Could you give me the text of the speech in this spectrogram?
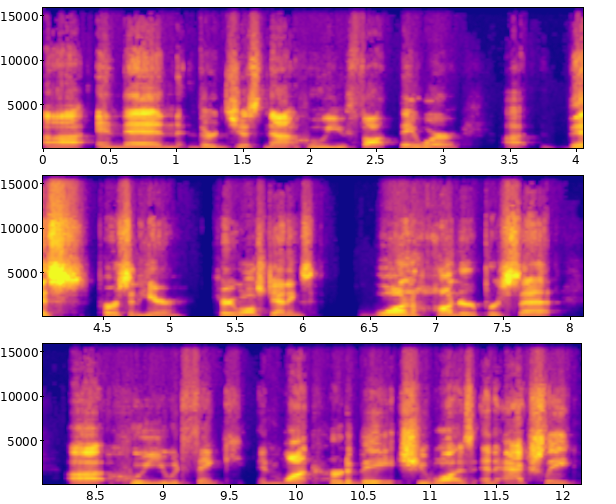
Uh, and then they're just not who you thought they were. Uh, this person here, Kerri Walsh Jennings, 100% uh, who you would think and want her to be. She was, and actually,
